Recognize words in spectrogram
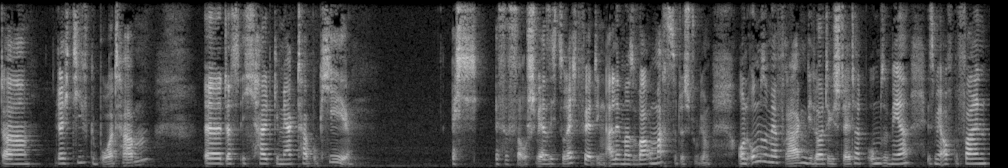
da recht tief gebohrt haben, äh, dass ich halt gemerkt habe, okay, ich, es ist so schwer, sich zu rechtfertigen. Alle immer so, warum machst du das Studium? Und umso mehr Fragen die Leute gestellt hat, umso mehr ist mir aufgefallen,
